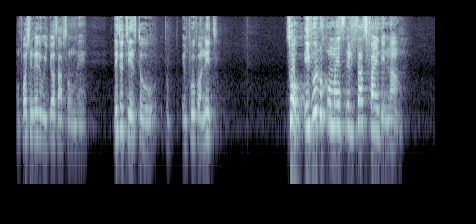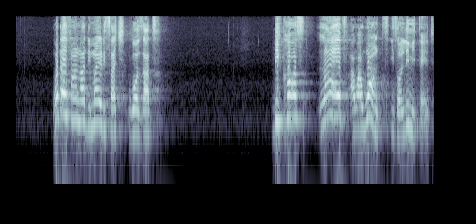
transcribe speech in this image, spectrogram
unfortunately, we just have some uh, little things to, to improve on it. So, if you look on my research finding now, what I found out in my research was that because life, our want is unlimited,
